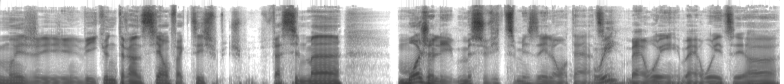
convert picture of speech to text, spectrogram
moi, j'ai vécu une transition. Fait que, je- je- facilement. Moi, je me suis victimisé longtemps. Oui. Ben oui, ben oui. tu sais, Ah,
